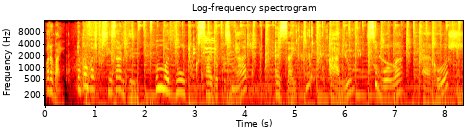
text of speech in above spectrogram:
Ora bem, então vais precisar de um adulto que saiba cozinhar, azeite, alho, cebola, arroz,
